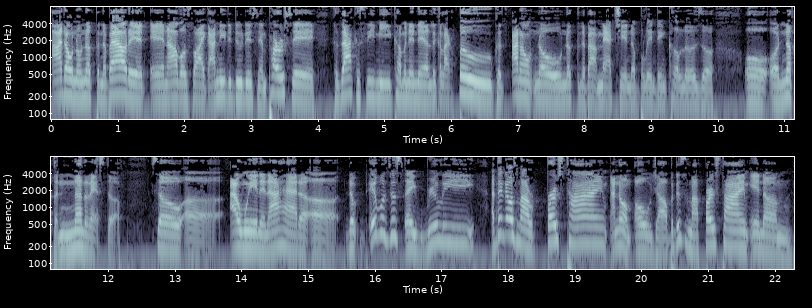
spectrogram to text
I don't know nothing about it. And I was like, I need to do this in person cause I could see me coming in there looking like a fool cause I don't know nothing about matching or blending colors or, or, or nothing, none of that stuff. So, uh, I went and I had a, uh, it was just a really, I think that was my first time, I know I'm old y'all, but this is my first time in, um,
